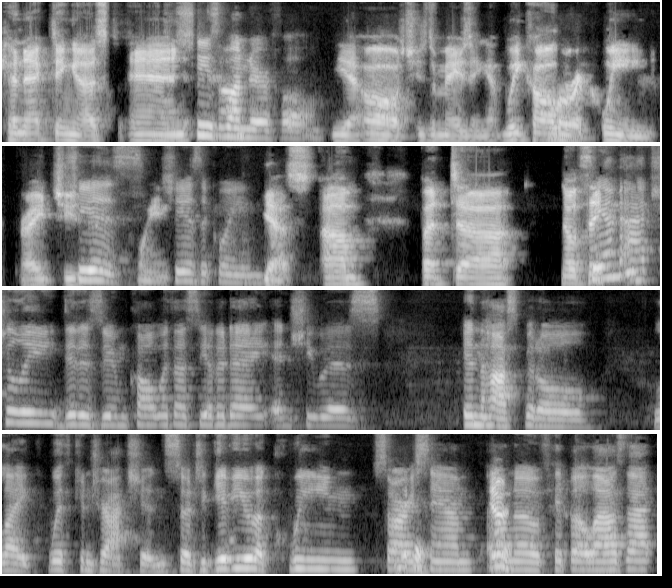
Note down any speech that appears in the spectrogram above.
connecting us. And she's um, wonderful. Yeah. Oh, she's amazing. We call her a queen, right? She's she is. Queen. She is a queen. Yes. Um, but uh, no, thank Sam you. actually did a Zoom call with us the other day, and she was in the hospital like with contractions. So to give you a queen, sorry, Sam, I don't know if HIPAA allows that,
